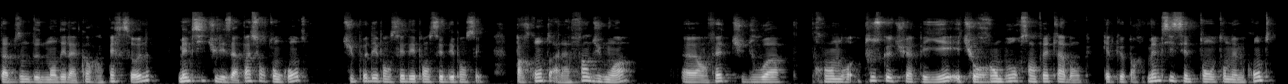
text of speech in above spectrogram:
Tu as besoin de demander l'accord à personne. Même si tu les as pas sur ton compte, tu peux dépenser, dépenser, dépenser. Par contre, à la fin du mois, euh, en fait, tu dois prendre tout ce que tu as payé et tu rembourses en fait la banque quelque part. Même si c'est ton, ton même compte,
